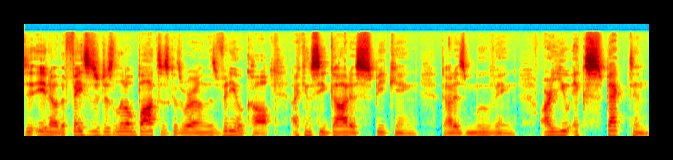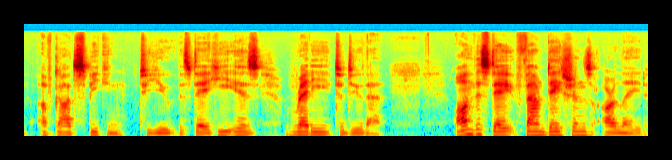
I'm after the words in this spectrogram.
you know the faces are just little boxes because we're on this video call, I can see God is speaking, God is moving. Are you expectant of God speaking to you this day? He is ready to do that. On this day, foundations are laid.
